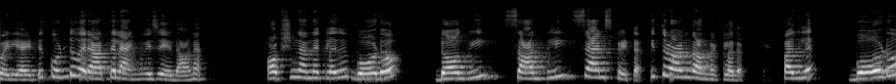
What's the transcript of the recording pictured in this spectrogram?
വഴിയായിട്ട് കൊണ്ടുവരാത്ത ലാംഗ്വേജ് ഏതാണ്? ഓപ്ഷൻ തന്നിട്ടുള്ളത് ബോഡോ ഡോഗ്രി സാന്ത്ലി സാൻസ്ക്രിറ്റ് ഇത്രയാണ് തന്നിട്ടുള്ളത്. അപ്പൊ അതിൽ ബോഡോ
